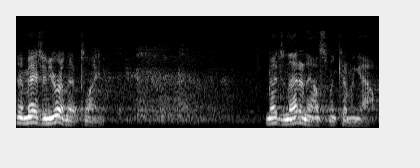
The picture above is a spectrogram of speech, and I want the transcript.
Imagine you're on that plane. Imagine that announcement coming out.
